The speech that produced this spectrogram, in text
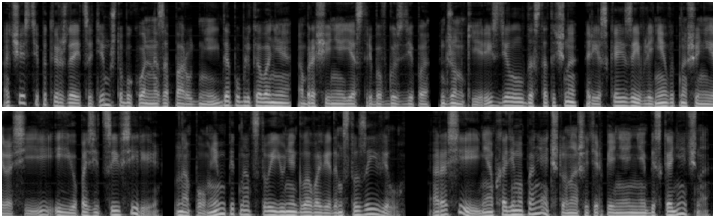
отчасти подтверждается тем, что буквально за пару дней до публикования обращения Ястреба в Госдепа Джон Керри сделал достаточно резкое заявление в отношении России и ее позиции в Сирии. Напомним, 15 июня глава ведомства заявил, «О России необходимо понять, что наше терпение не бесконечно,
